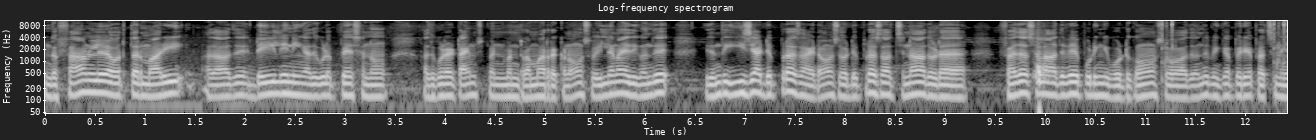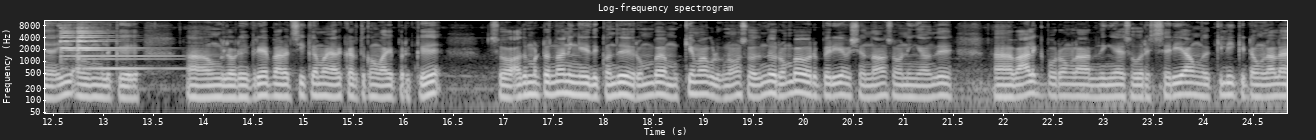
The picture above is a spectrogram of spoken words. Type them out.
உங்கள் ஃபேமிலியில் ஒருத்தர் மாதிரி அதாவது டெய்லி நீங்கள் அது கூட பேசணும் அது கூட டைம் ஸ்பெண்ட் பண்ணுற மாதிரி இருக்கணும். ஸோ இல்லைனா இதுக்கு வந்து இது வந்து ஈஸியாக டிப்ரெஸ் ஆகிடும் ஸோ டிப்ரெஸ் ஆச்சுன்னா அதோட ஃபெதர்ஸ் எல்லாம் அதுவே பிடுங்கி போட்டுக்கும். ஸோ அது வந்து மிகப்பெரிய பிரச்சனையாகி அது உங்களுக்கு உங்களுடைய கிரே பேரட் சீக்கிரமாக இறக்கிறதுக்கும் வாய்ப்பு இருக்குது ஸோ அது மட்டும்தான் நீங்கள் இதுக்கு வந்து ரொம்ப முக்கியமாக கொடுக்கணும். ஸோ அது வந்து ரொம்ப ஒரு பெரிய விஷயம் தான் ஸோ நீங்கள் வந்து வேலைக்கு போகிறவங்களா இருந்தீங்க. ஸோ ஒரு சரியாக உங்கள் கிளி கிட்டவங்களால்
